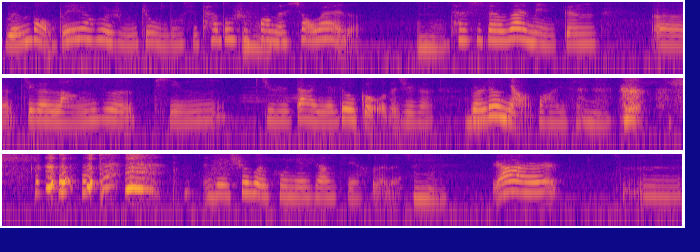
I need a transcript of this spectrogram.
文保碑啊或者什么这种东西，它都是放在校外的。嗯。它是在外面跟呃这个廊子亭。就是大爷遛狗的这个，不是遛鸟，不好意思。嗯。这社会空间相结合的。嗯。然而，嗯，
